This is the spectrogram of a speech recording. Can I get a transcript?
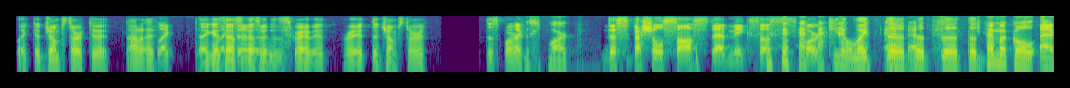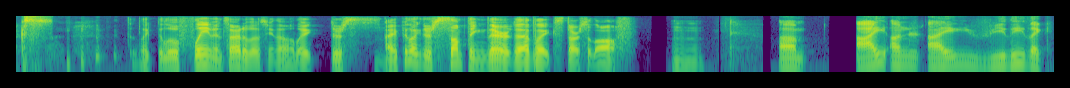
like the jump start to it. I don't. Like- I guess like that's the, best way to describe it, right? The jump start. the spark. The spark. The special sauce that makes us spark. You know, like the the the, the Chemical X. like the little flame inside of us. You know, like there's. Mm. I feel like there's something there that like starts it off. hmm Um, I under I really like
